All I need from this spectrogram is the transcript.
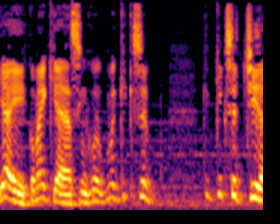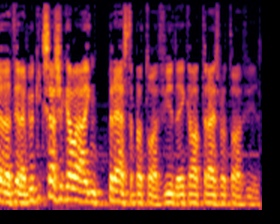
E aí, como é que é? Assim, como é, que, que você... O que, que, que você tira da terapia? O que, que você acha que ela empresta para tua vida, aí que ela traz para tua vida?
